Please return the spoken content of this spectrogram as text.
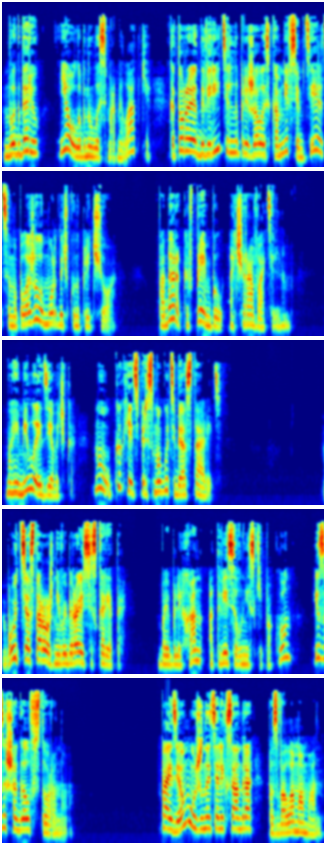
Благодарю. Я улыбнулась мармеладке, которая доверительно прижалась ко мне всем тельцем и положила мордочку на плечо. Подарок и впрямь был очаровательным. Моя милая девочка, ну, как я теперь смогу тебя оставить? Будьте осторожнее, выбираясь из кареты. Байблихан отвесил низкий поклон и зашагал в сторону. «Пойдем ужинать, Александра», — позвала маман.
